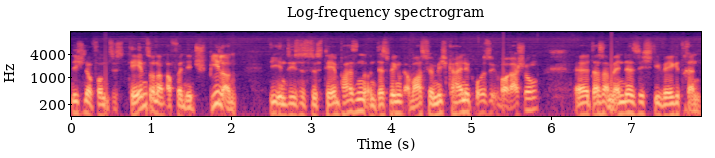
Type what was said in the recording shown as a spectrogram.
nicht nur vom System, sondern auch von den Spielern, die in dieses System passen. Und deswegen war es für mich keine große Überraschung, äh, dass am Ende sich die Wege trennen.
